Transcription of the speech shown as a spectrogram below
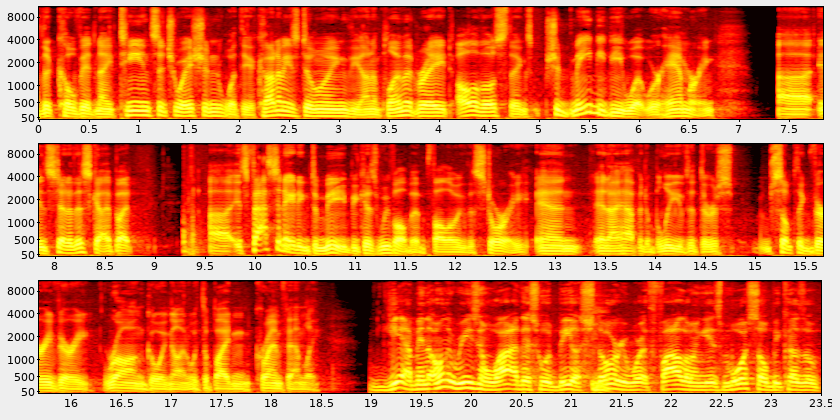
the COVID 19 situation, what the economy is doing, the unemployment rate, all of those things should maybe be what we're hammering uh, instead of this guy. But uh, it's fascinating to me because we've all been following the story, and and I happen to believe that there's something very very wrong going on with the Biden crime family. Yeah, I mean the only reason why this would be a story worth following is more so because of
